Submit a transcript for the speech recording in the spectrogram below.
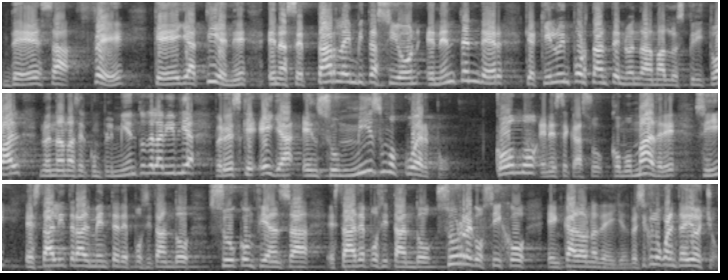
de esa fe que ella tiene en aceptar la invitación, en entender que aquí lo importante no es nada más lo espiritual, no es nada más el cumplimiento de la Biblia, pero es que ella en su mismo cuerpo, como en este caso como madre, sí, está literalmente depositando su confianza, está depositando su regocijo en cada una de ellas. Versículo 48.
